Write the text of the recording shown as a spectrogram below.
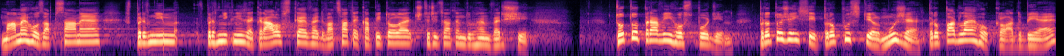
Máme ho zapsané v, prvním, v první knize Královské ve 20. kapitole 42. verši. Toto praví hospodin, protože jsi propustil muže propadlého kladbě,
